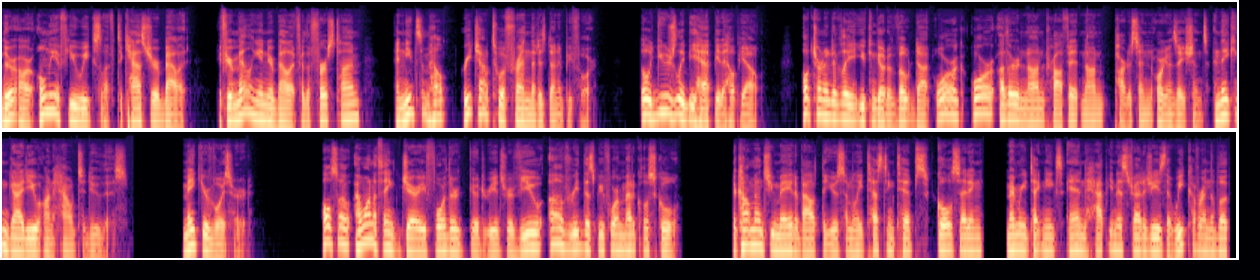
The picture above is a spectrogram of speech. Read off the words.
There are only a few weeks left to cast your ballot. If you're mailing in your ballot for the first time and need some help, reach out to a friend that has done it before. They'll usually be happy to help you out. Alternatively, you can go to vote.org or other nonprofit, nonpartisan organizations, and they can guide you on how to do this. Make your voice heard. Also, I want to thank Jerry for their Goodreads review of Read This Before Medical School. The comments you made about the USMLE testing tips, goal setting, memory techniques, and happiness strategies that we cover in the book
